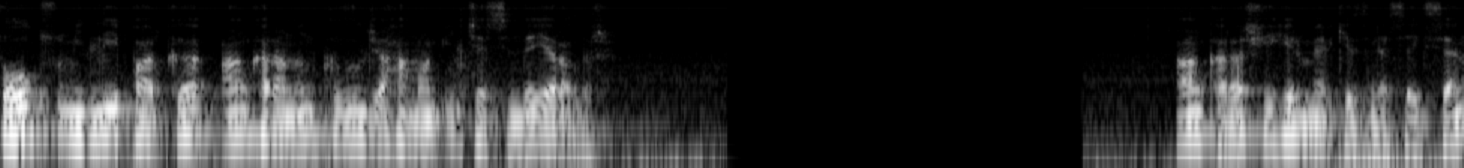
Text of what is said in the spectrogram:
Soğuksu Milli Parkı Ankara'nın Kızılcahamam ilçesinde yer alır. Ankara şehir merkezine 80,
